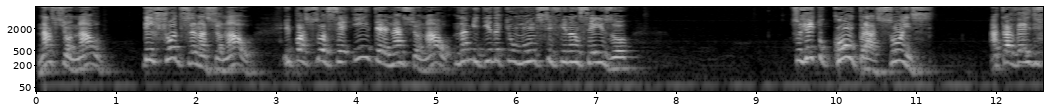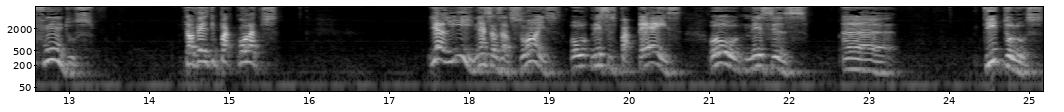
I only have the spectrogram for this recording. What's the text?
nacional deixou de ser nacional e passou a ser internacional na medida que o mundo se financiarizou. O sujeito compra ações através de fundos, através de pacotes. E ali, nessas ações, ou nesses papéis, ou nesses uh, títulos,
